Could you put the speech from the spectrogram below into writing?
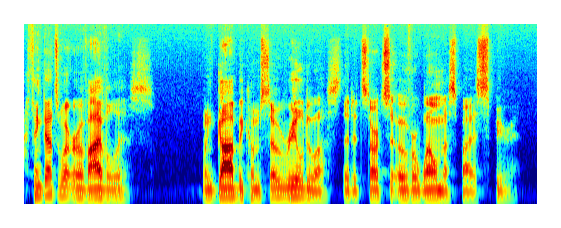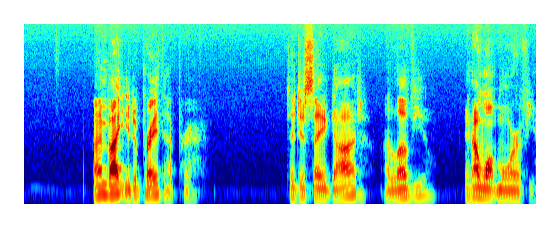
I think that's what revival is when God becomes so real to us that it starts to overwhelm us by His Spirit. I invite you to pray that prayer. To just say, God, I love you and I want more of you.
